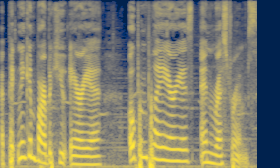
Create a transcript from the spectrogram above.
a picnic and barbecue area, open play areas, and restrooms.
